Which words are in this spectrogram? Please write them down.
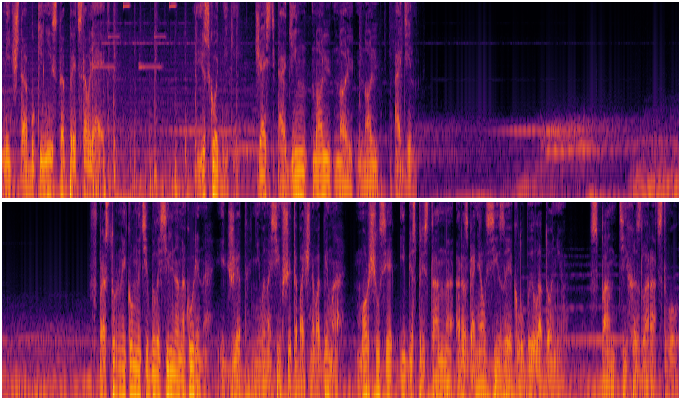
Мечта букиниста представляет. Исходники. Часть 1.0.0.0.1 В просторной комнате было сильно накурено, и Джет, не выносивший табачного дыма, морщился и беспрестанно разгонял сизые клубы ладонью. Спан тихо злорадствовал.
